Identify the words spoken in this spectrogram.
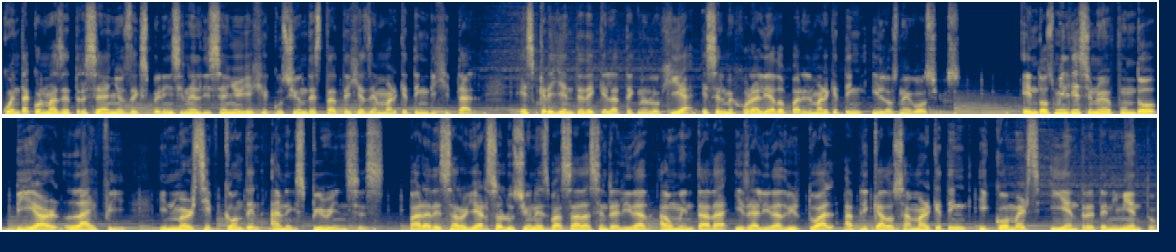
cuenta con más de 13 años de experiencia en el diseño y ejecución de estrategias de marketing digital. Es creyente de que la tecnología es el mejor aliado para el marketing y los negocios. En 2019 fundó VR Lifey, Immersive Content and Experiences, para desarrollar soluciones basadas en realidad aumentada y realidad virtual aplicados a marketing, e-commerce y entretenimiento.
